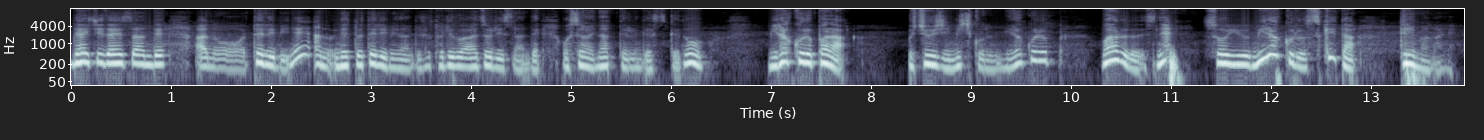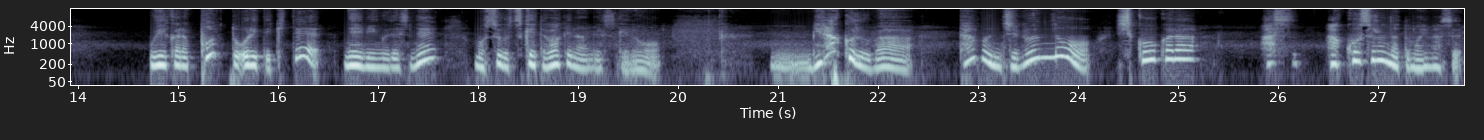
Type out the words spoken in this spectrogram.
第一第三で、あの、テレビね、あの、ネットテレビなんです鳥越あずりさんでお世話になってるんですけど、ミラクルパラ、宇宙人美智子のミラクルワールドですね。そういうミラクルをつけたテーマがね、上からポンと降りてきて、ネーミングですね。もうすぐつけたわけなんですけど、うん、ミラクルは多分自分の思考から発行するんだと思います。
